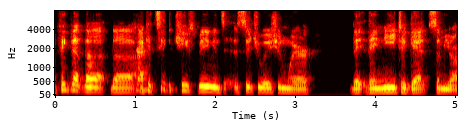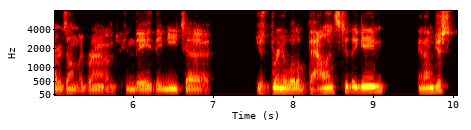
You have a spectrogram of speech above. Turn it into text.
I think that the the. I could see the Chiefs being in a situation where they, they need to get some yards on the ground and they they need to just bring a little balance to the game. And I'm just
